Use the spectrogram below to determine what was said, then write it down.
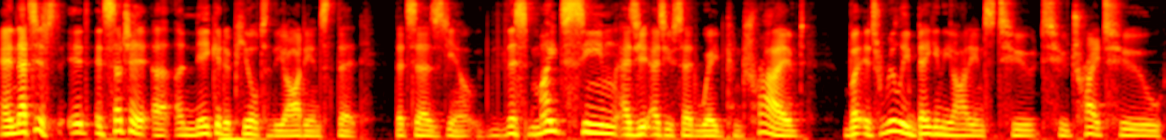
And that's just it, it's such a, a naked appeal to the audience that that says, you know, this might seem as you as you said, Wade contrived, but it's really begging the audience to to try to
